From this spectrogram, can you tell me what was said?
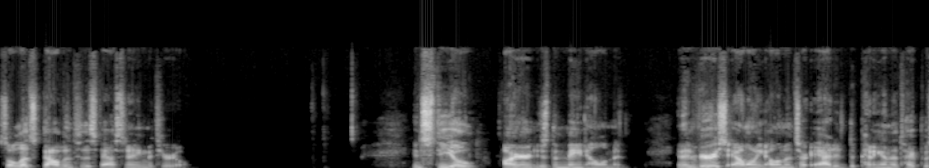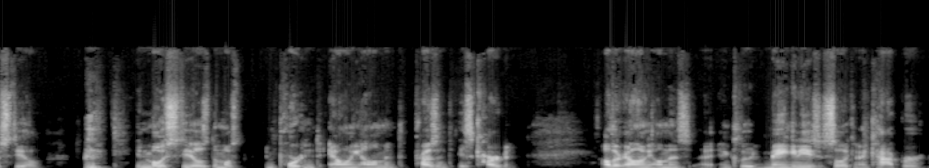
So let's delve into this fascinating material. In steel, iron is the main element, and then various alloying elements are added depending on the type of steel. in most steels, the most important alloying element present is carbon. Other alloying elements uh, include manganese, silicon, and copper,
